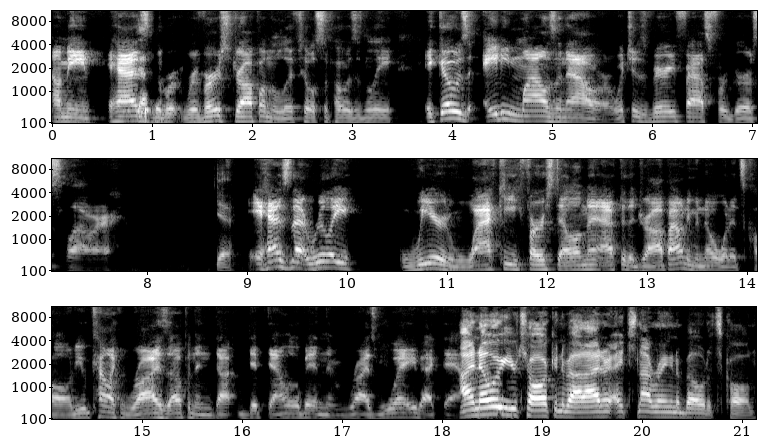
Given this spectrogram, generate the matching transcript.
I mean, it has yeah. the re- reverse drop on the lift hill, supposedly. It goes 80 miles an hour, which is very fast for Gerstlauer. Yeah. It has that really weird, wacky first element after the drop. I don't even know what it's called. You kind of like rise up and then dip down a little bit and then rise way back down. I know what you're talking about. I don't. It's not ringing a bell. What it's called?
